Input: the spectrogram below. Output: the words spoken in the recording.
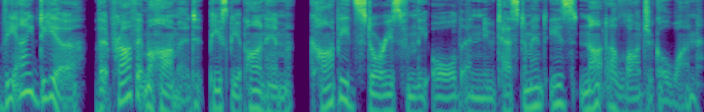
The idea that Prophet Muhammad, peace be upon him, copied stories from the Old and New Testament is not a logical one,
